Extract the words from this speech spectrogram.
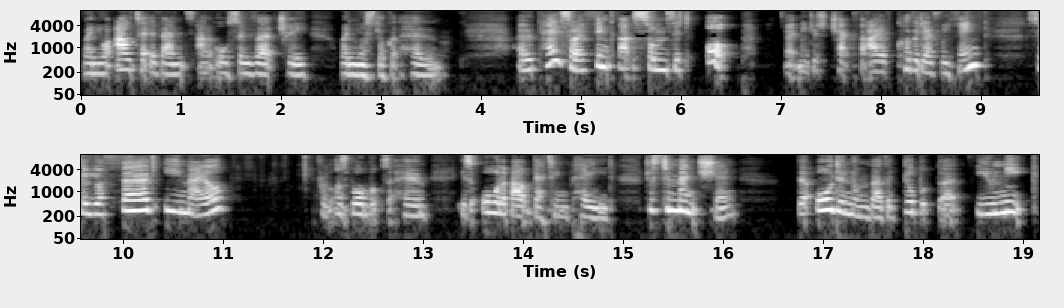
when you're out at events and also virtually when you're stuck at home. Okay, so I think that sums it up. Let me just check that I have covered everything. So your third email from Usborne Books at Home is all about getting paid. Just to mention, the order number, the double, the unique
